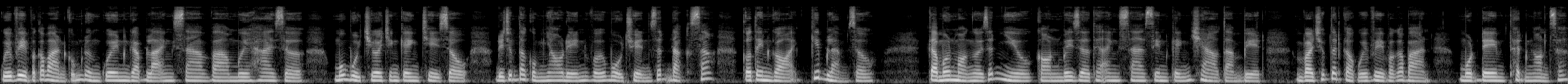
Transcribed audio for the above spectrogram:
quý vị và các bạn cũng đừng quên gặp lại anh Sa vào 12 giờ mỗi buổi trưa trên kênh Trẻ Dậu để chúng ta cùng nhau đến với bộ truyện rất đặc sắc có tên gọi Kiếp Làm Dâu. Cảm ơn mọi người rất nhiều. Còn bây giờ thì anh Sa xin kính chào tạm biệt và chúc tất cả quý vị và các bạn một đêm thật ngon giấc.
